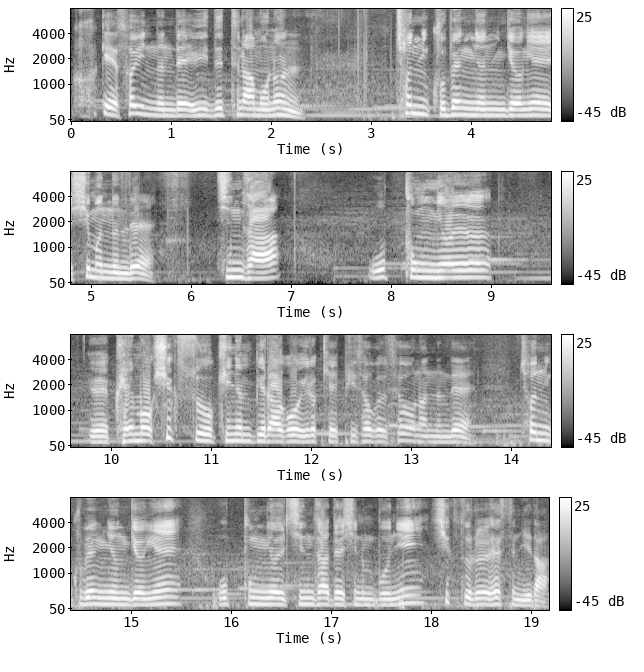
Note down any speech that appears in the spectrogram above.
크게 서 있는데 이 느트나무는 1900년경에 심었는데 진사 오풍열 예, 괴목 식수 기념비라고 이렇게 비석을 세워놨는데 1900년경에 오풍열 진사 되시는 분이 식수를 했습니다.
